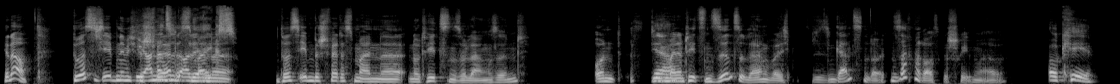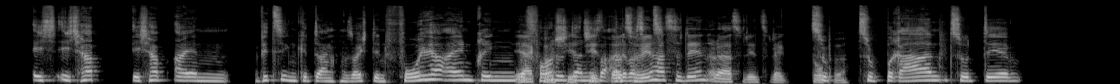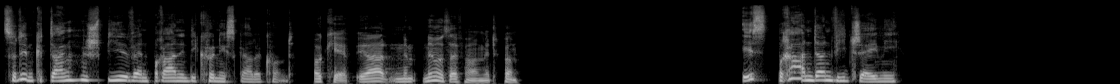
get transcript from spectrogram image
Genau. Du hast dich eben nämlich Die beschwert, dass meine, Ex. du hast eben beschwert, dass meine Notizen so lang sind. Und die, Ja. meine Notizen sind so lang, weil ich zu diesen ganzen Leuten Sachen rausgeschrieben habe. Okay, ich, ich habe ich hab einen witzigen Gedanken. Soll ich den vorher einbringen, Ja, bevor komm, du schieß, dann schieß. über alle zu was wem hast du den oder hast du den zu der zu, Gruppe? zu Bran, zu dem, zu dem Gedankenspiel, wenn Bran in die Königsgarde kommt? Okay, ja, nimm, nimm uns einfach mal mit, komm. Ist Bran dann wie Jamie?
